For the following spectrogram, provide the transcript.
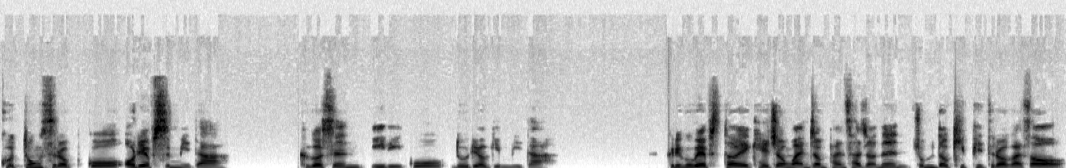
고통스럽고 어렵습니다. 그것은 일이고 노력입니다. 그리고 웹스터의 개정 완전판 사전은 좀 더 깊이 들어가서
